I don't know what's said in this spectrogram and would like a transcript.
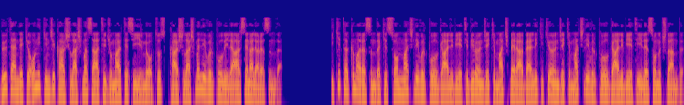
Bültendeki 12. karşılaşma saati Cumartesi 20.30, karşılaşma Liverpool ile Arsenal arasında. İki takım arasındaki son maç Liverpool galibiyeti bir önceki maç beraberlik iki önceki maç Liverpool galibiyeti ile sonuçlandı.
